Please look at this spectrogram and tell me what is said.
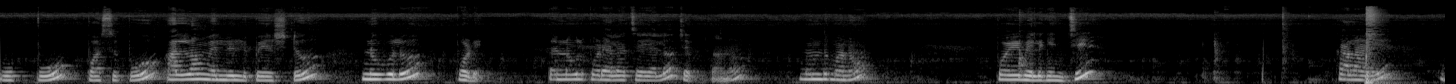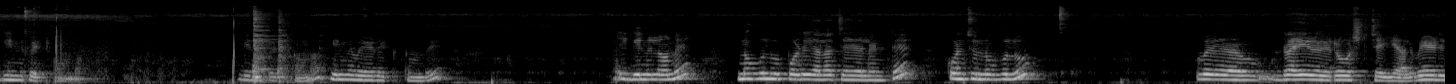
ఉప్పు పసుపు అల్లం వెల్లుల్లి పేస్టు నువ్వులు పొడి. నువ్వుల పొడి ఎలా చేయాలో చెప్తాను. ముందు మనం పొయ్యి వెలిగించి కళాయి గిన్నె పెట్టుకుందాం. గిన్నె పెట్టుకుందాం. గిన్నె వేడెక్కుతుంది. ఈ గిన్నెలోనే నువ్వులు పొడి ఎలా చేయాలంటే కొంచెం నువ్వులు వే- డ్రై రోస్ట్ చేయాలి వేడి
